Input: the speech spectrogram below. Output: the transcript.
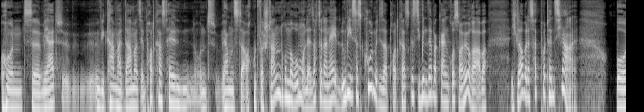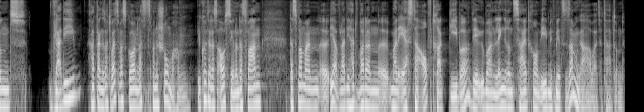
und äh, ja, hat, irgendwie kam halt damals in Podcast-Helden und wir haben uns da auch gut verstanden drumherum und er sagte dann, hey, irgendwie ist das cool mit dieser podcast Ich bin selber kein großer Hörer, aber ich glaube, das hat Potenzial. Und Vladi hat dann gesagt, weißt du was, Gordon, lass uns mal eine Show machen. Wie könnte das aussehen? Und das waren, das war mein, äh, ja, Vladi hat, war dann äh, mein erster Auftraggeber, der über einen längeren Zeitraum eben mit mir zusammengearbeitet hat und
